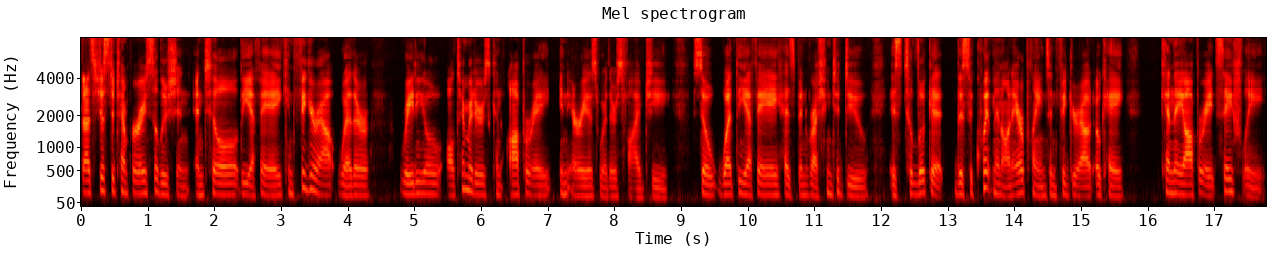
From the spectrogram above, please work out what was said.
that's just a temporary solution until the FAA can figure out whether radio altimeters can operate in areas where there's 5G. So, what the FAA has been rushing to do is to look at this equipment on airplanes and figure out okay, can they operate safely?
